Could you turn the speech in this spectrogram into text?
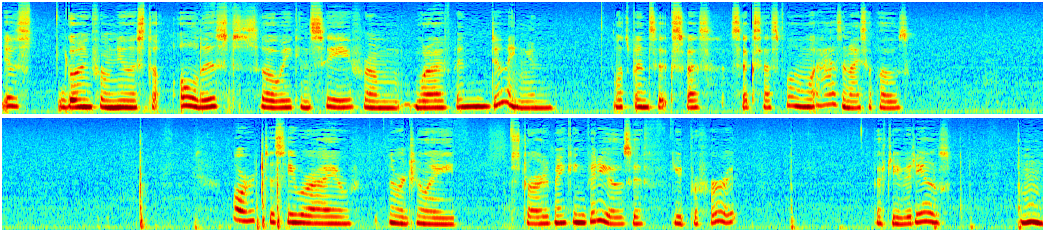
Just going from newest to oldest so we can see from what I've been doing and what's been success successful and what hasn't, I suppose. Or to see where I originally started making videos if you'd prefer it. 50 videos. Hmm.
